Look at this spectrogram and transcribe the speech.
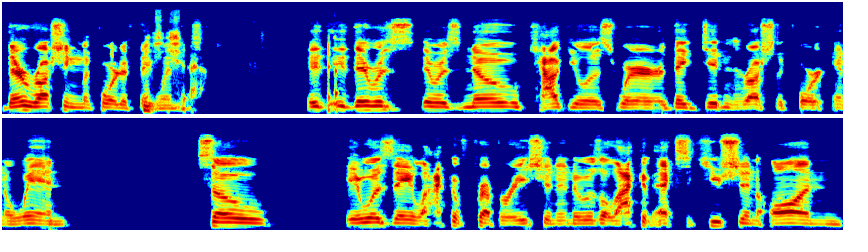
they're rushing the court if they win Yeah. this. It, it, there was there was no calculus where they didn't rush the court in a win. So it was a lack of preparation and it was a lack of execution on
